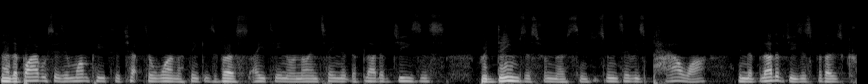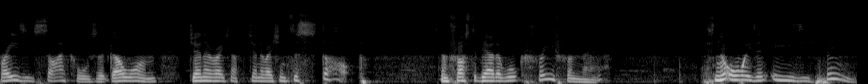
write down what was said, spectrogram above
Now, the Bible says in 1 Peter chapter 1, I think it's verse 18 or 19, that the blood of Jesus redeems us from those things, which means there is power in the blood of Jesus for those crazy cycles that go on generation after generation to stop and for us to be able to walk free from that. It's not always an easy thing.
